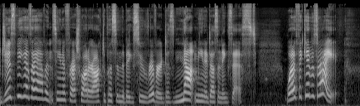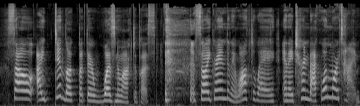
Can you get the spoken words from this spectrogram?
just because I haven't seen a freshwater octopus in the Big Sioux River does not mean it doesn't exist. What if the kid was right? So I did look, but there was no octopus. so I grinned and I walked away and I turned back one more time.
